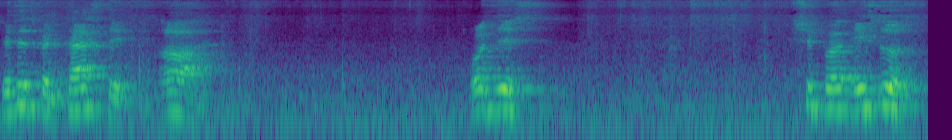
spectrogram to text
This is fantastic. Ugh. What is this? Shipper Asus.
